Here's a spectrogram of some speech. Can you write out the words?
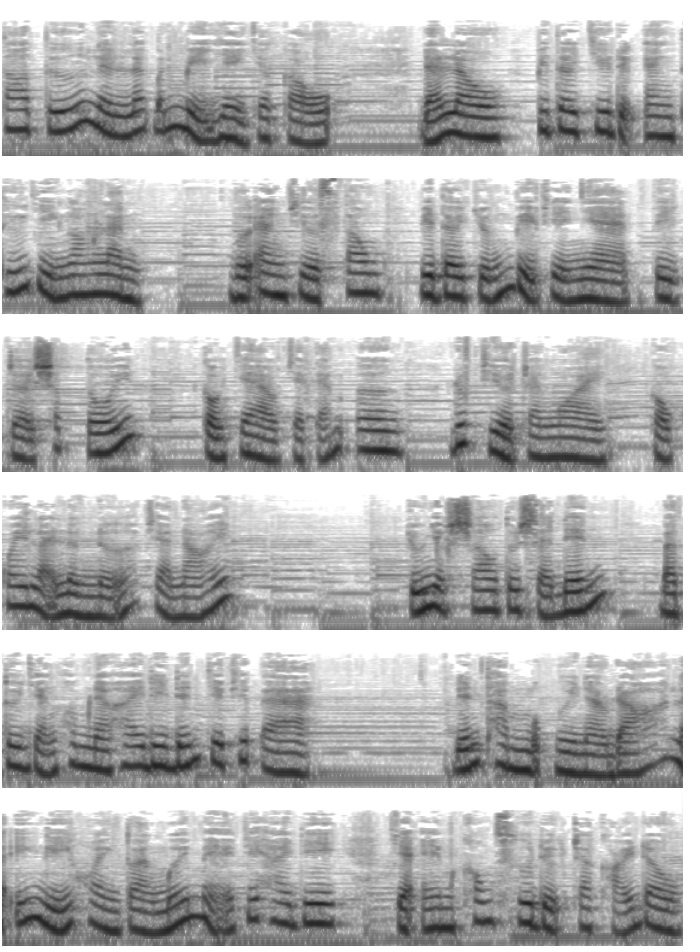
to tướng lên lát bánh mì dày cho cậu. Đã lâu, Peter chưa được ăn thứ gì ngon lành. Bữa ăn vừa xong, Peter chuẩn bị về nhà vì trời sắp tối. Cậu chào và cảm ơn. Lúc vừa ra ngoài, cậu quay lại lần nữa và nói Chủ nhật sau tôi sẽ đến, bà tôi dặn hôm nào hay đi đến chơi với bà. Đến thăm một người nào đó là ý nghĩ hoàn toàn mới mẻ với Heidi và em không xua được ra khỏi đầu.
